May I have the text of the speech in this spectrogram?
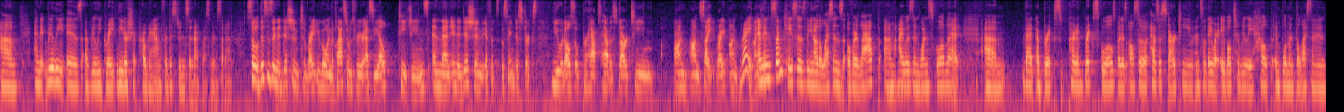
Um, and it really is a really great leadership program for the students in Northwest Minnesota. So this is in addition to, right, you go in the classrooms for your SEL teachings, and then in addition, if it's the same districts, you would also perhaps have a STAR team on, on site, right? On, Right, on and in some cases, you know, the lessons overlap. Um, I was in one school that um, that a bricks part of BRIC schools, but is also has a star team, and so they were able to really help implement the lesson.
